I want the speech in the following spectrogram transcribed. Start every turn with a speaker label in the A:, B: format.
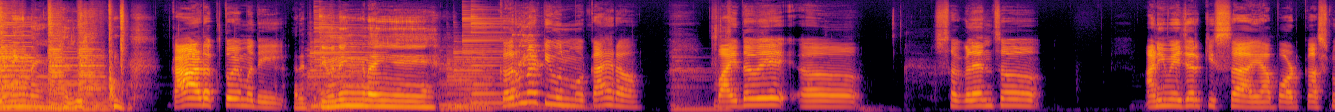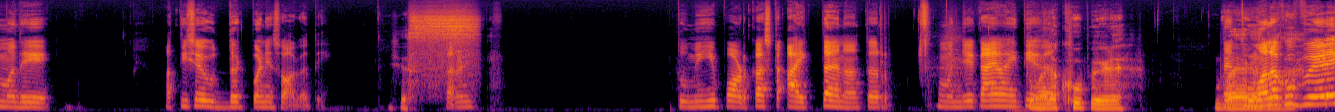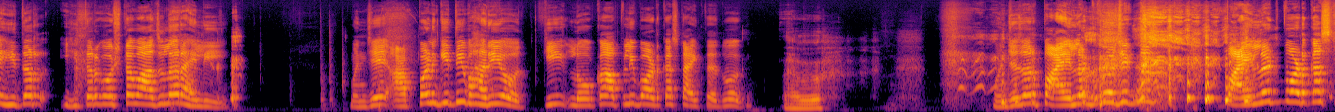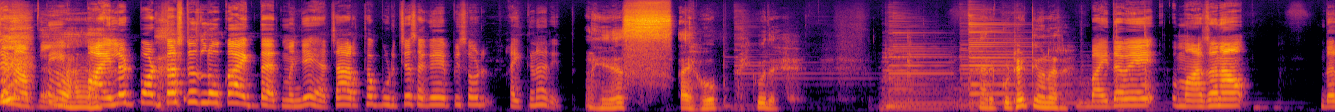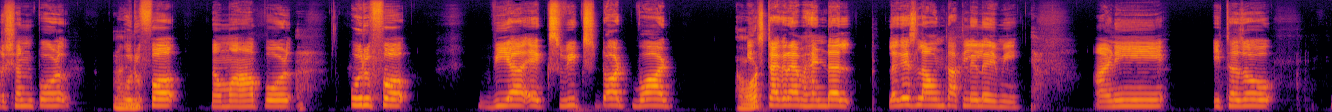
A: Tuning नाही
B: का अडकतोयमध्ये?
A: अरे ट्युनिंग नाहीये.
B: कर ना ट्यून मग काय राव? बाय द वे सगळ्यांचं आणि मेजर किस्सा या पॉडकास्टमध्ये अतिशय उद्धटपणे स्वागत आहे.
A: Yes.
B: कारण तुम्ही ही पॉडकास्ट ऐकताय ना तर म्हणजे काय माहितीये
A: तुम्हाला
B: का?
A: खूप वेळ आहे.
B: नाही, तुम्हाला. खूप वेळ आहे ही तर ही तर गोष्ट बाजूला राहिली. म्हणजे आपण किती भारी आहोत की लोक आपली पॉडकास्ट ऐकतायत बघ.
A: हो.
B: म्हणजे जर पायलट प्रोजेक्ट पायलट पॉडकास्ट आहे ना आपली. पायलट पॉडकास्टच लोक ऐकतायत. म्हणजे ह्याचा अर्थ पुढचे सगळे एपिसोड ऐकणार आहेत.
A: येस आय होप ऐकू दे. अरे कुठे ट्युनर
B: बाय द वे माझं नाव दर्शन पोळ उर्फ नमहा पोळ उर्फ विया एक्स विक्स डॉट वॉट इंस्टाग्राम हँडल लगेच लावून टाकलेलं आहे मी. आणि इथं जो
